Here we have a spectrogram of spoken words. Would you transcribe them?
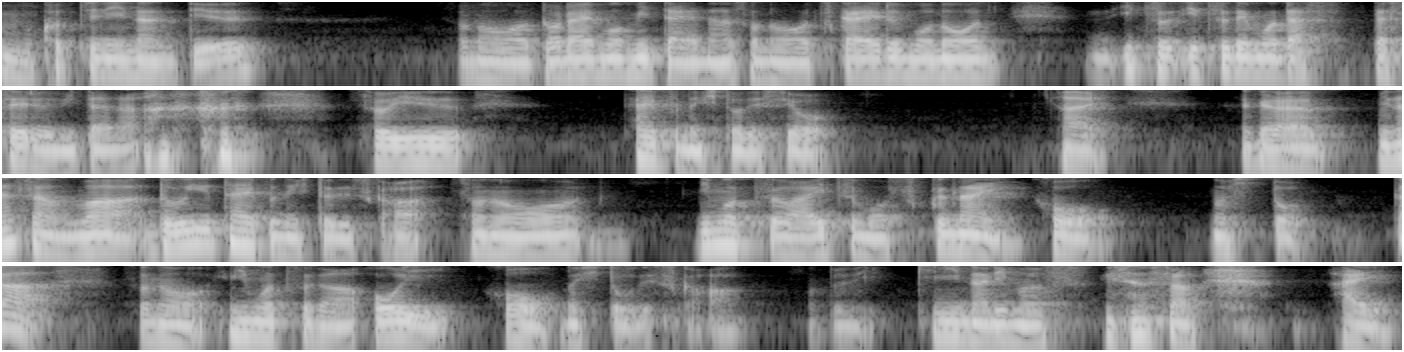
もうこっちになんていう、そのドラえもんみたいな、その使えるものをいつ、いつでも出す、出せるみたいな そういうタイプの人ですよ。はい。だから皆さんはどういうタイプの人ですか？その荷物はいつも少ない方の人か、その荷物が多い方の人ですか？本当に気になります。皆さん。はい。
